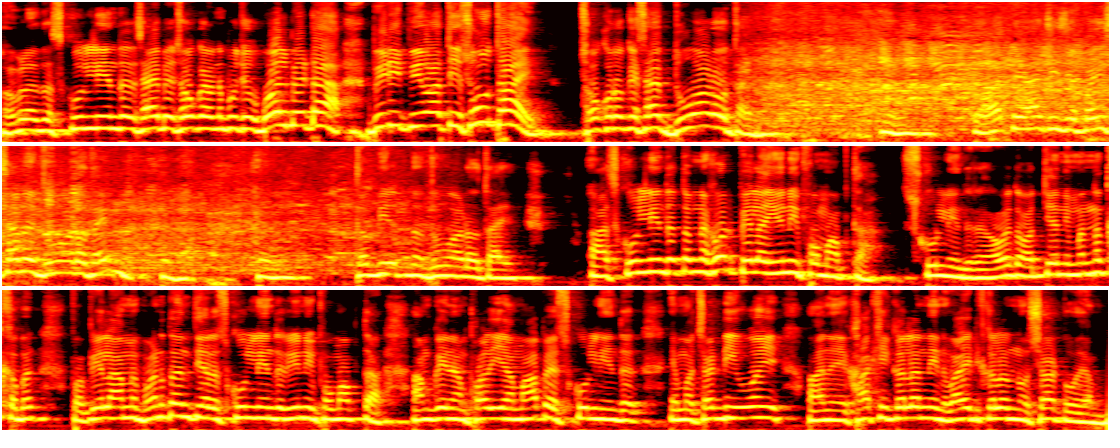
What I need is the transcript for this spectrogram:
હમણાં તો સ્કૂલની અંદર સાહેબે છોકરાને પૂછ્યું, બોલ બેટા, બીડી પીવાથી શું થાય? છોકરો કે, સાહેબ, ધુવાડો થાય. વાત સાચી છે, પૈસાનો ધુવાડો થાય ને. તબિયતનો ધુવાડો થાય. આ સ્કૂલની અંદર તમને ખબર પહેલાં યુનિફોર્મ આપતા. સ્કૂલની અંદર. હવે તો અત્યારની મને નથી ખબર, પણ પહેલાં અમે ભણતા ને ત્યારે સ્કૂલની અંદર યુનિફોર્મ આપતા. આમ કહીને આમ ફળિયામાં આપે સ્કૂલની અંદર. એમાં ચડ્ડી હોય અને ખાખી કલરની ને વ્હાઇટ કલરનો શર્ટ હોય એમ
